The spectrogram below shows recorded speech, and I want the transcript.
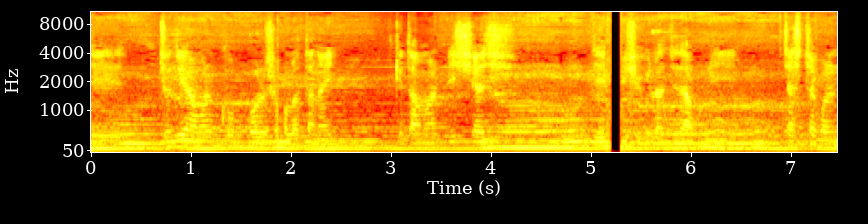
যে যদি আমার খুব বড় সফলতা নাই, কিন্তু আমার বিশ্বাস যে বিষয়গুলো যদি আপনি চেষ্টা করেন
